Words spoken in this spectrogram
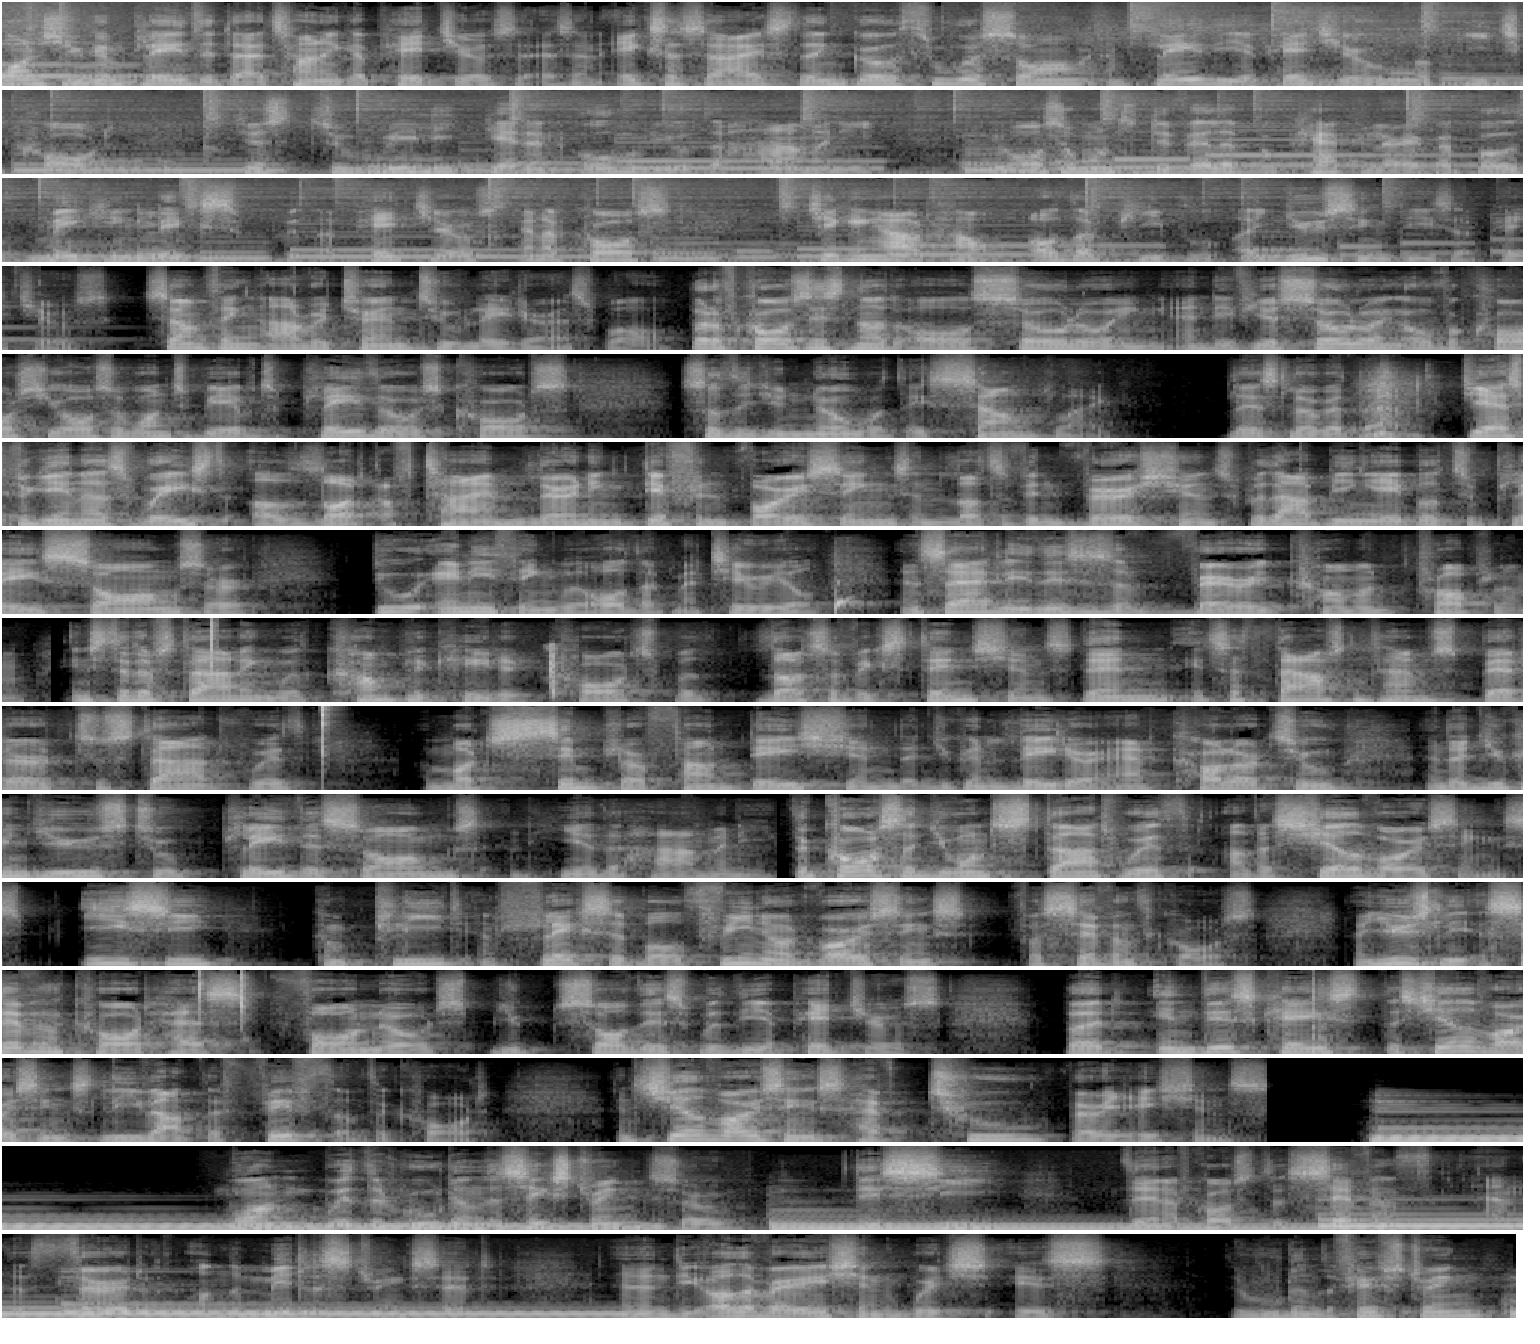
Once you can play the diatonic arpeggios as an exercise, then go through a song and play the arpeggio of each chord, just to really get an overview of the harmony. You also want to develop vocabulary by both making licks with arpeggios and of course checking out how other people are using these arpeggios, something I'll return to later as well. But of course it's not all soloing, and if you're soloing over chords, you also want to be able to play those chords so that you know what they sound like. Let's look at that. Jazz beginners waste a lot of time learning different voicings and lots of inversions without being able to play songs or do anything with all that material. And sadly, this is a very common problem. Instead of starting with complicated chords with lots of extensions, then it's a thousand times better to start with a much simpler foundation that you can later add color to and that you can use to play the songs and hear the harmony. The chords that you want to start with are the shell voicings. Easy, complete and flexible three note voicings for seventh chords. Now usually a seventh chord has four notes. You saw this with the arpeggios. But in this case, the shell voicings leave out the fifth of the chord. And shell voicings have two variations. One with the root on the sixth string, so this C, then of course the seventh and the third on the middle string set. And then the other variation, which is the root on the fifth string,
